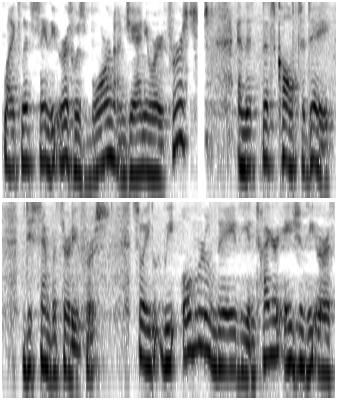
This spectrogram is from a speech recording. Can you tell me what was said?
Like, let's say the earth was born on January 1st, and that, let's call today December 31st. So we, we overlay the entire age of the earth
